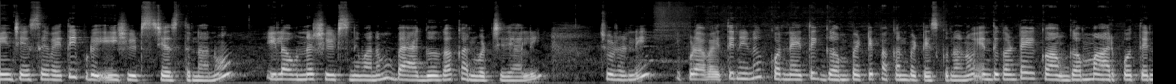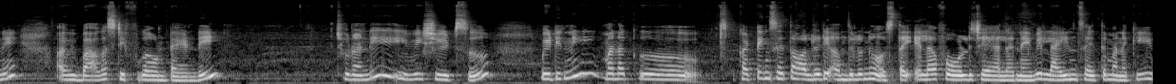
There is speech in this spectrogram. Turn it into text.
నేను చేసేవైతే ఇప్పుడు ఈ షీట్స్ చేస్తున్నాను. ఇలా ఉన్న షీట్స్ని మనం బ్యాగ్గా కన్వర్ట్ చేయాలి. చూడండి. ఇప్పుడు అవైతే నేను కొన్ని అయితే గమ్ పెట్టి పక్కన పెట్టేసుకున్నాను. ఎందుకంటే గమ్ ఆరిపోతేనే అవి బాగా స్టిఫ్గా ఉంటాయండి. చూడండి ఇవి షీట్స్. వీటిని మనకు కట్టింగ్స్ అయితే ఆల్రెడీ అందులోనే వస్తాయి. ఎలా ఫోల్డ్ చేయాలనేవి లైన్స్ అయితే మనకి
